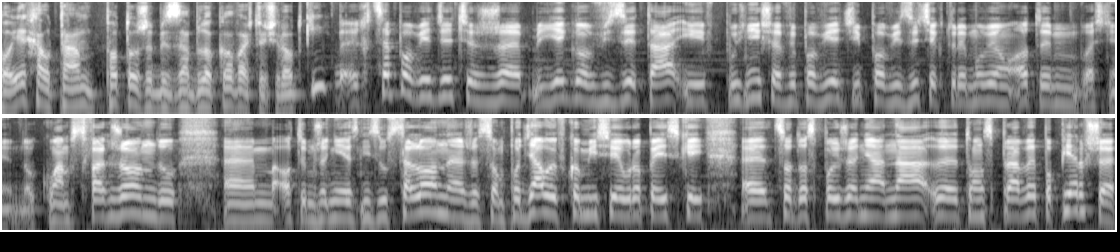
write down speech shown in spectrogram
pojechał tam po to, żeby zablokować te środki? Chcę powiedzieć, że jego wizyta i późniejsze wypowiedzi po wizycie, które mówią o tym właśnie no, kłamstwach rządu, o tym, że nie jest nic ustalone, że są podziały w Komisji Europejskiej e, co do spojrzenia na e, tą sprawę. Po pierwsze,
